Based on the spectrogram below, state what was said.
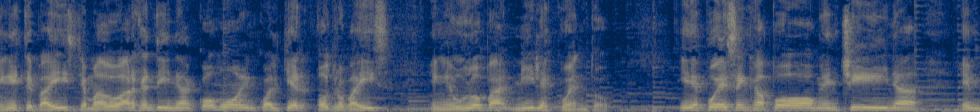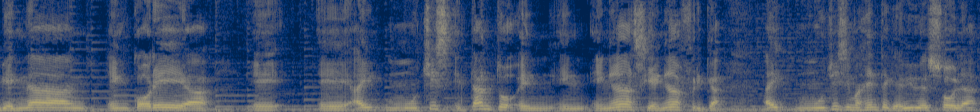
en este país llamado Argentina como en cualquier otro país en Europa, ni les cuento. Y después en Japón, en China, en Vietnam, en Corea, eh, eh, hay muchísimo, tanto en, en, Asia, en África, hay muchísima gente que vive sola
